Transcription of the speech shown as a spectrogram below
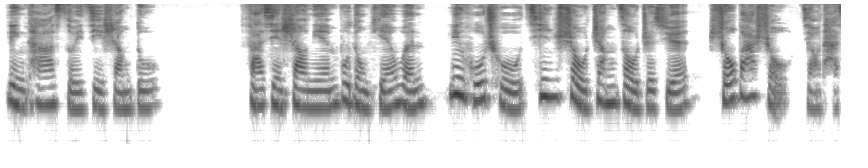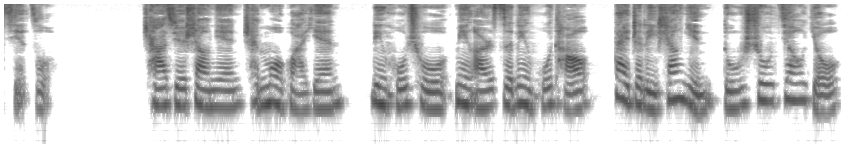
令他随即上都。发现少年不懂骈文，令狐楚亲授章奏之学，手把手教他写作。察觉少年沉默寡言，令狐楚命儿子令狐桃。带着李商隐读书郊游，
